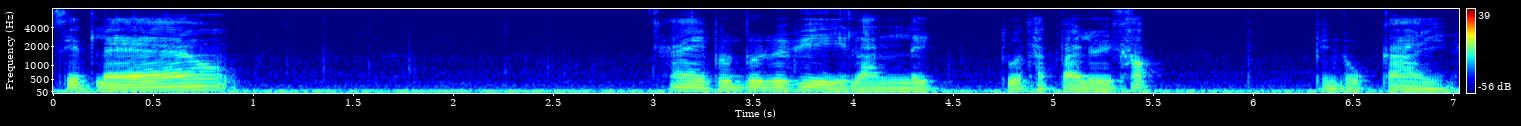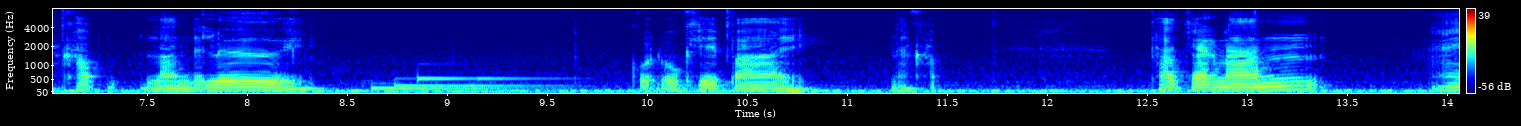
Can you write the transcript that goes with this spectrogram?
เสร็จแล้ว ให้เพื่อนๆพี่ๆรันเหล็ก ตัวถัดไปเลยครับ เป็นอกไก่นะครับรันได้เลย กดโอเคไปนะครับถัดจากนั้นให้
